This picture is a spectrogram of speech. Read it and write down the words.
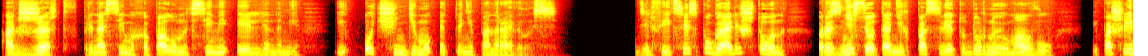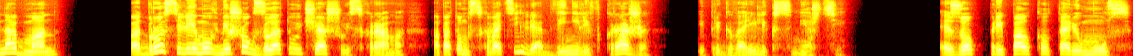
от жертв, приносимых Аполлону всеми эллинами, и очень ему это не понравилось. Дельфийцы испугались, что он разнесет о них по свету дурную молву, и пошли на обман. Подбросили ему в мешок золотую чашу из храма, а потом схватили, обвинили в краже и приговорили к смерти. Эзоп припал к алтарю Мус.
